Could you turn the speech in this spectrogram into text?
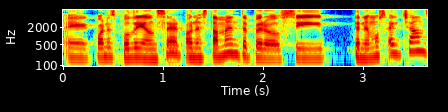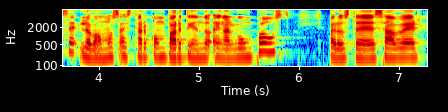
eh, cuáles podrían ser, honestamente, pero si tenemos el chance, lo vamos a estar compartiendo en algún post para ustedes saber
